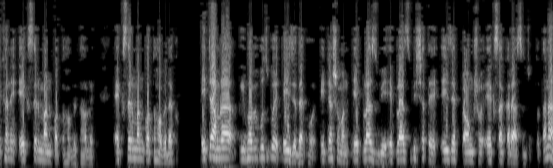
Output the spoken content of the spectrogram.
এখানে এক্সের মান কত হবে তাহলে? এক্সের মান কত হবে? দেখো, এটা আমরা কীভাবে বুঝব? এই যে দেখো, এটা সমান a plus b. A plus বির সাথে এই যে একটা অংশ এক্স আকারে আছে যুক্ত, তাই না?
